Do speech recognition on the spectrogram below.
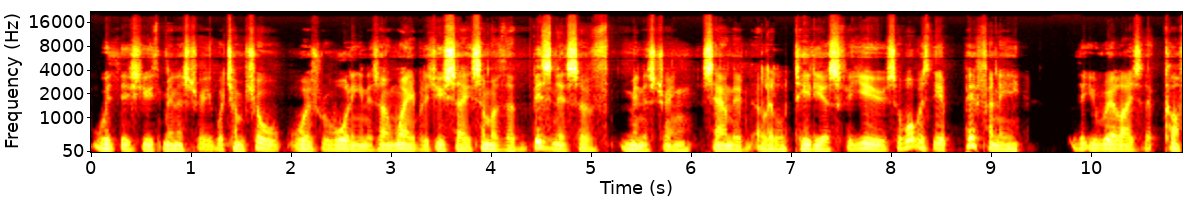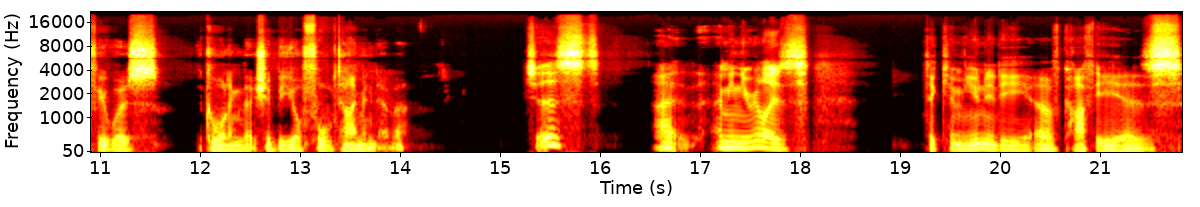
with this youth ministry, which I'm sure was rewarding in its own way. But as you say, some of the business of ministering sounded a little tedious for you. So, what was the epiphany that you realized that coffee was the calling that should be your full time endeavor? Just, I, I mean, you realize the community of coffee is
